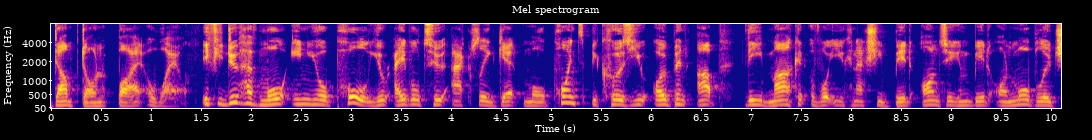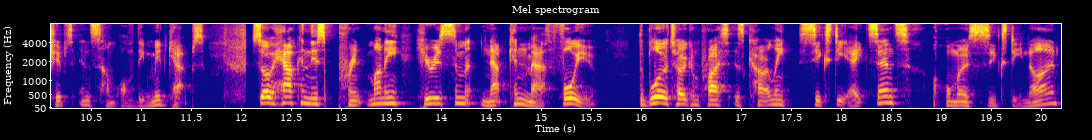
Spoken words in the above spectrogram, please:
dumped on by a whale. If you do have more in your pool, you're able to actually get more points because you open up the market of what you can actually bid on. So you can bid on more blue chips and some of the mid caps. So how can this print money? Here is some napkin math for you. The Blur token price is currently 68 cents, almost 69,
